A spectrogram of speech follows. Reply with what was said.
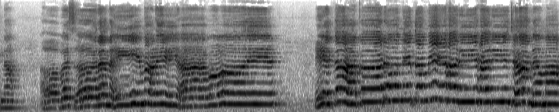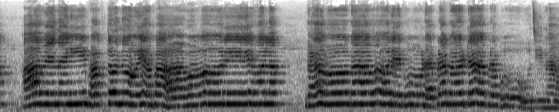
પ્રભુજીના અવસર નહીં મળે આવો રે. હેતા કરો ને તમે હરી હરી જનમાં આવે નહીં ભક્તોનો અભાવો રે વાલા. ગાવો ગાવો રે ગુણ પ્રગટ પ્રભુજીના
